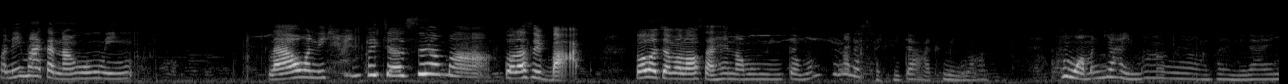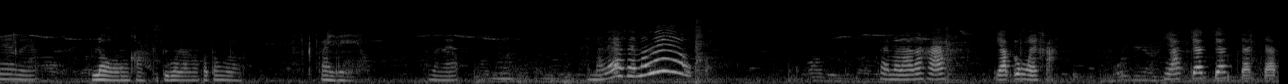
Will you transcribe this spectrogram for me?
วันนี้มากับน้องมุ้งมิ้ง แล้ววันนี้พี่มินไปเจอเสื้อมา ตัวละสิบบาท ก็เราจะมาลองใส่ให้น้องมุ้งมิ้ง แต่ว่าน่าจะใส่ไม่ได้พี่มินว่าหัวมันใหญ่มากเลยใส่ไม่ได้แน่เลยลองค่ะ ซื้อมาแล้วเราก็ต้องลองใส่แล้วใส่มาแล้ว ใส่ มาแล้วใส่มาแล้ว ใส่มาแล้วนะคะ ยัดลงเลยค่ะ ยัดยัดยัดยัดยัด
